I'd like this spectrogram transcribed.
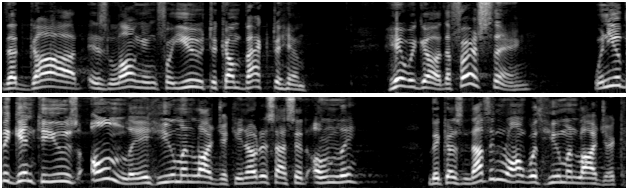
that God is longing for you to come back to Him. Here we go. The first thing, when you begin to use only human logic, you notice I said only? Because nothing wrong with human logic,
